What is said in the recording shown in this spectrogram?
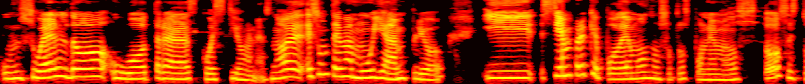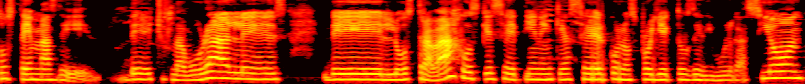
un sueldo u otras cuestiones, ¿no? E, es un tema muy amplio y siempre que podemos nosotros ponemos todos estos temas de derechos laborales, de los trabajos que se tienen que hacer con los proyectos de divulgación,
